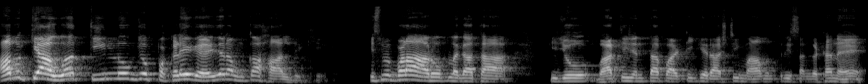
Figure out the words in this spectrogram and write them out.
अब क्या हुआ? तीन लोग जो पकड़े गए, जरा उनका हाल देखिए। इसमें बड़ा आरोप लगा था कि जो भारतीय जनता पार्टी के राष्ट्रीय महामंत्री संगठन है,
